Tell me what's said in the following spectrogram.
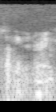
have something to drink.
